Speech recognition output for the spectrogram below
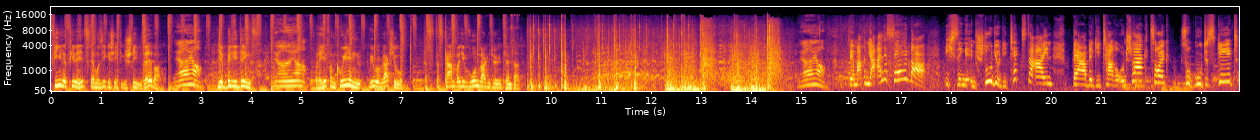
viele, viele Hits der Musikgeschichte geschrieben, selber. Ja, ja. Hier Billy Dings. Ja, ja. Oder hier von Queen, We Will Rock You. Das, das kam, weil die Wohnwagentür geklemmt hat. Ja, ja. Wir machen ja alles selber. Ich singe im Studio die Texte ein, Bärbel Gitarre und Schlagzeug, so gut es geht.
